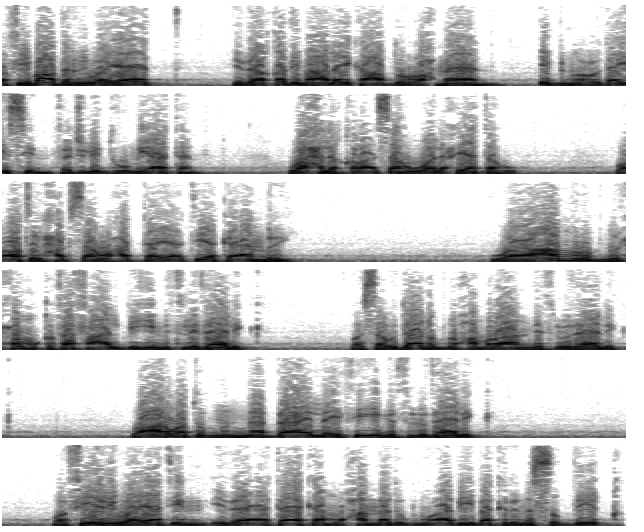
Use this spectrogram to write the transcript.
وفي بعض الروايات إذا قدم عليك عبد الرحمن ابن عديس فاجلده مئة واحلق رأسه ولحيته وأطل حبسه حتى يأتيك أمري. وعمرو بن الحمق فافعل به مثل ذلك وسودان بن حمران مثل ذلك وعروة بن النباع الليثي مثل ذلك. وفي رواية إذا أتاك محمد بن أبي بكر الصديق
